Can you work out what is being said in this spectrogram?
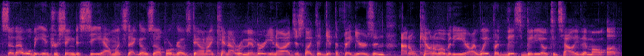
so that will be interesting to see how much that goes up or goes down. I cannot remember. You know, I just like to get the figures, and I don't count them over the year. I wait for this video to tally them all up,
